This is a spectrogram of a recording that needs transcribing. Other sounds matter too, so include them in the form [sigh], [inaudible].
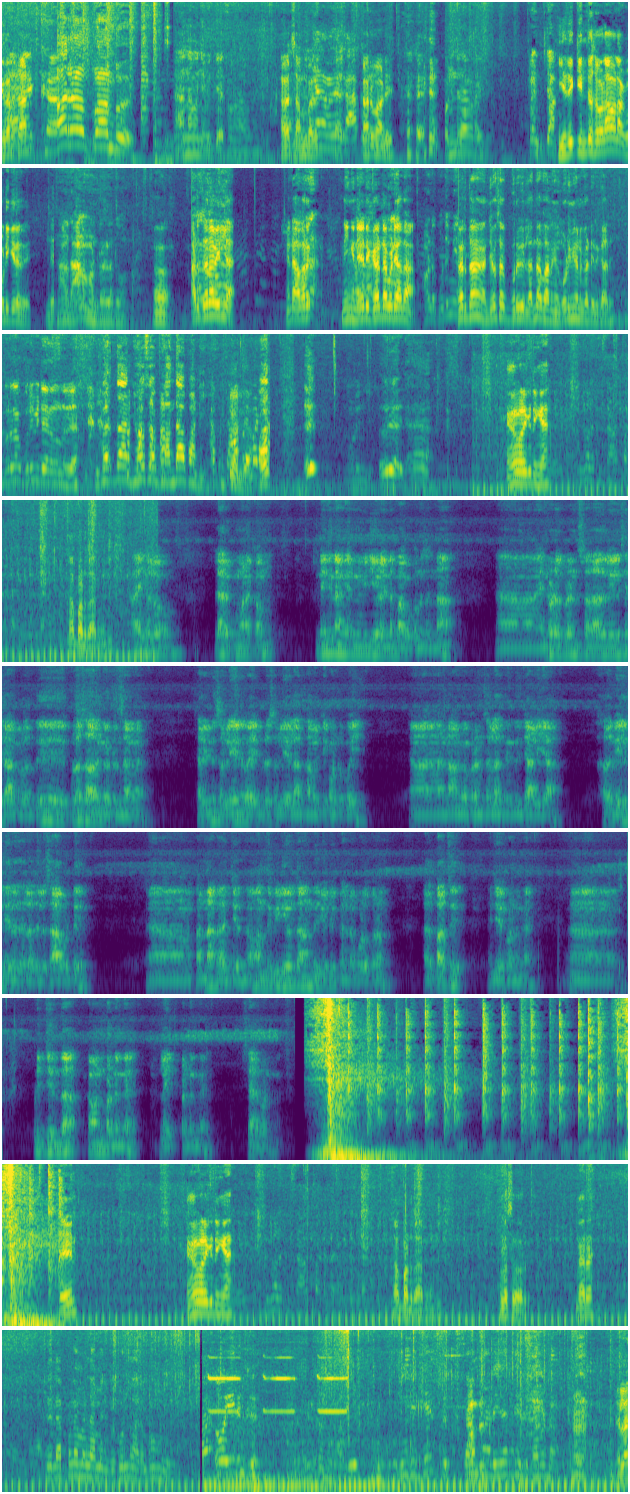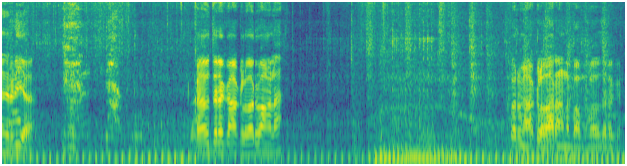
இவர் தான் பாம்பு நான் தான் கொஞ்சம் வித்தியாசமா சாப்பிடுறேன் அவர் சம்பல். கருவாடு. இதுக்கு இந்த சோடாவளா குடிக்கிறது. நான் தானம் பண்றேன் எல்லாத்துக்கும். ஓ அடுத்த தடவை இல்லை. ஏன்னா அவர் நீங்கள் நேரு கேட்டபடியா தான். இவர் தான் ஜோசப் குருவில் இருந்தா பாருங்க குடுமியன் கட்டியிருக்காரு. இவர் தான் இவர் தான் ஜோசப் லந்தா பாண்டி முடிஞ்சு. எங்கே வலிக்கிறீங்க சாப்பாடு தான். ஹாய் ஹலோ எல்லாருக்கும் வணக்கம். இன்றைக்கி நாங்கள் இந்த வீடியோவில் என்ன பார்க்க போகிறோம்னு சொன்னால் என்னோடய ஃப்ரெண்ட்ஸ் அதாவது வேலை செய்கிற ஆட்கள் வந்து குலசாதம் கேட்டிருந்தாங்க. சரின்னு சொல்லி அந்த வைப்பில் சொல்லி எல்லாம் சமைச்சு கொண்டு போய் நாங்கள் ஃப்ரெண்ட்ஸ் எல்லாம் சேர்ந்து ஜாலியாக அது வேலை செய்கிறது எல்லாத்தில் சாப்பிட்டு பண்ணா காய்ச்சி இருந்தோம் அந்த வீடியோ தான் அந்த யூடியூப் சேனலில் போட போகிறோம் அதை பார்த்து என்ஜாய் பண்ணுங்கள் பிடிச்சிருந்தா கமெண்ட் பண்ணுங்கள் லைக் பண்ணுங்கள் ஷேர் பண்ணுங்கள் ஏன்? எங்கே வளர்க்குறீங்க? சாப்பாடு தான் புள்ள சோறு வேற? இதில் அப்பளம் எல்லாம் இருக்கு கொண்டு வரேன் போகணும் ஓ இருக்கு. இங்கே கேஸு சாப்பாடு எல்லாம் ரெடியா கதவு திறக்க ஆக்கள் வருவாங்களா? பாருங்க ஆக்கள் வராங்கன்னு பாப்போம் கதவு திறக்க.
